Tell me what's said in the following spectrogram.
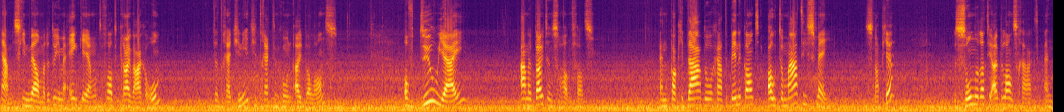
Ja, misschien wel, maar dat doe je maar één keer, want dan valt de kruiwagen om. Dat red je niet. Je trekt hem gewoon uit balans. Of duw jij aan het buitenste handvat. En pak je daardoor gaat de binnenkant automatisch mee. Snap je? Zonder dat hij uit balans raakt. En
